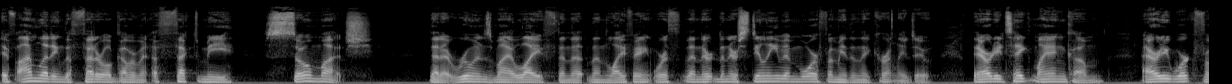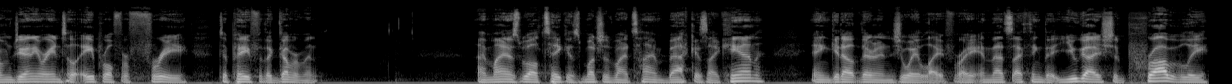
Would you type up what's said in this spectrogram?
if I'm letting the federal government affect me so much that it ruins my life, then that then life ain't worth. Then they're then they're stealing even more from me than they currently do. They already take my income. I already work from January until April for free to pay for the government. I might as well take as much of my time back as I can and get out there and enjoy life, right? And that's I think that you guys should probably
